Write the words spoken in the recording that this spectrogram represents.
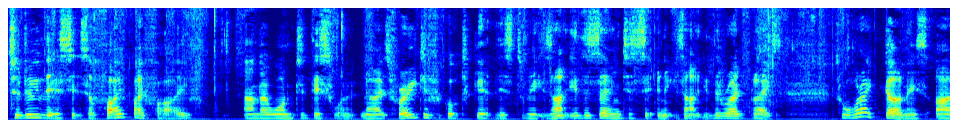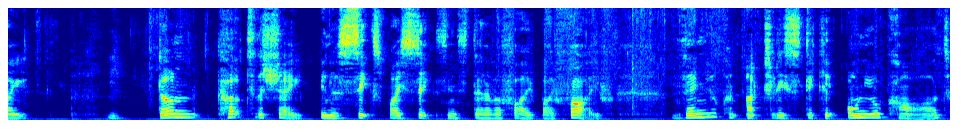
To do this, it's a five by five, and I wanted this one. Now it's very difficult to get this to be exactly the same to sit in exactly the right place. So what I've done is I done cut the shape in a six by six instead of a five by five. Then you can actually stick it on your card,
